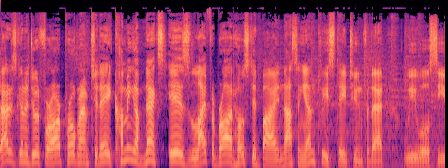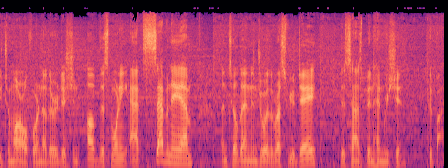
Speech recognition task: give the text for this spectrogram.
That is going to do it for our program today. Coming up next is Life Abroad, hosted by Na Seung-yeon. Please stay tuned for that. We will see you tomorrow for another edition of This Morning at 7 a.m. Until then, enjoy the rest of your day. This has been Henry Shin. Goodbye.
